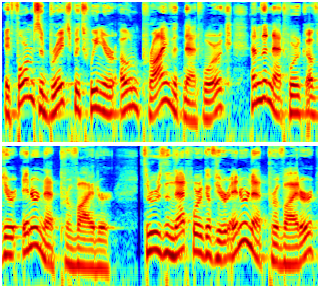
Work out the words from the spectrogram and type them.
It forms a bridge between your own private network and the network of your internet provider. Through the network of your internet provider,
